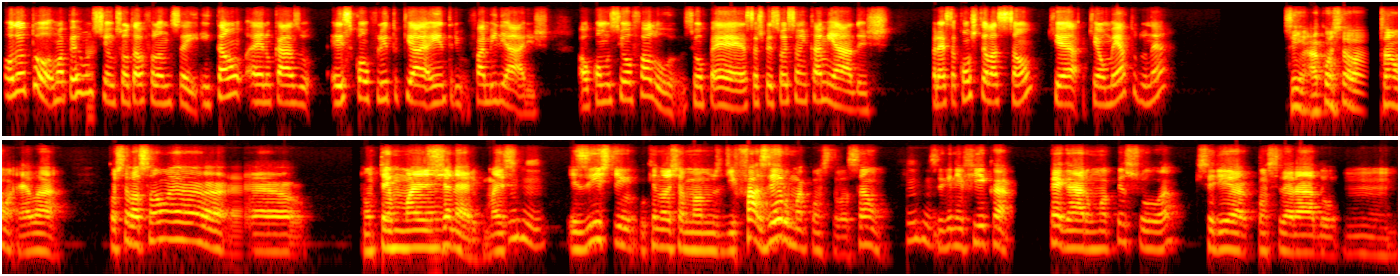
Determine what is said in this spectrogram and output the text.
Ô, doutor, uma perguntinha, que o senhor estava falando isso aí. Então, é, no caso, esse conflito que há entre familiares, como o senhor falou, o senhor, é, essas pessoas são encaminhadas para essa constelação, que é, que é o método, né? Sim, a constelação, ela. Constelação é, é um termo mais genérico, mas uhum. existe o que nós chamamos de fazer uma constelação, uhum. significa pegar uma pessoa, que seria considerado um.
